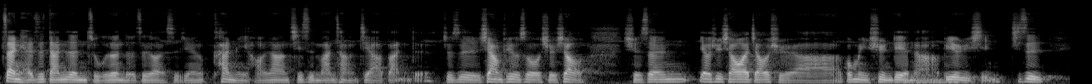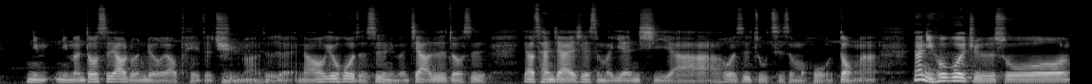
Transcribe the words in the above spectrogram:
在你还是担任主任的这段时间，看你好像其实蛮常加班的，就是像譬如说学校学生要去校外教学啊、公民训练啊、毕业旅行，其实。你你们都是要轮流要陪着去嘛，嗯、对不对？然后又或者是你们假日都是要参加一些什么研习啊，或者是主持什么活动啊？那你会不会觉得说，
